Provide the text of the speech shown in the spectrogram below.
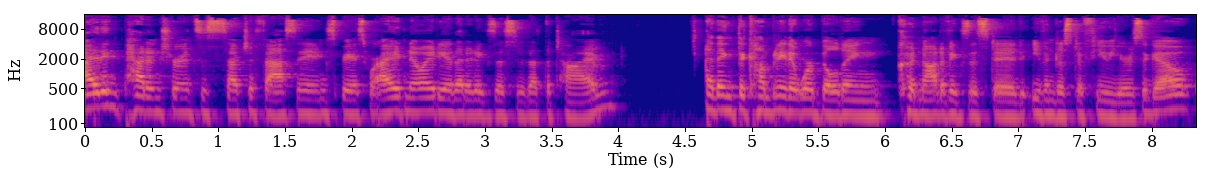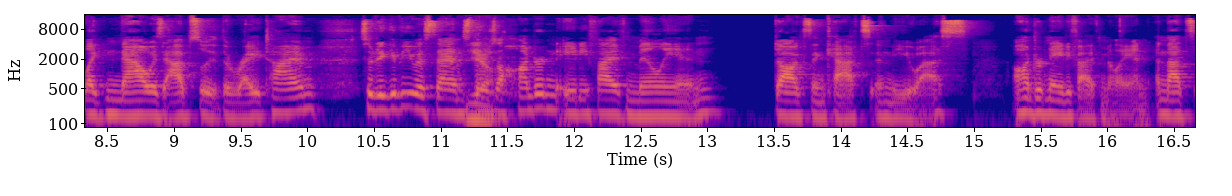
I think pet insurance is such a fascinating space where I had no idea that it existed at the time. I think the company that we're building could not have existed even just a few years ago. Like now is absolutely the right time. So to give you a sense, yeah. there's 185 million dogs and cats in the US. 185 million. And that's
